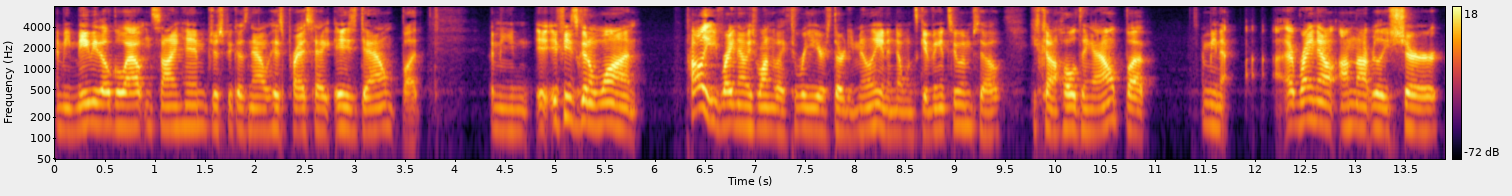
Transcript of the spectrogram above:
I mean, maybe they'll go out and sign him just because now his price tag is down. But I mean, if he's to want, probably right now he's wanting like three years, thirty million, and no one's giving it to him, so he's kind of holding out. But I mean, right now I'm not really sure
